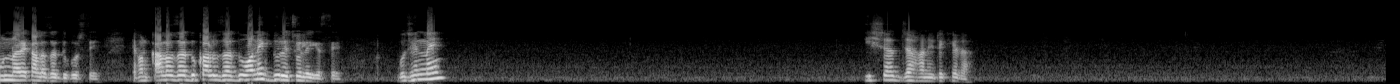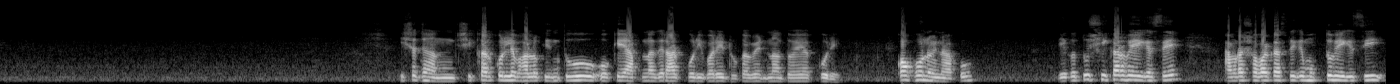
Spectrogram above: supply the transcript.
মুন্নারে কালো জাদু করছে। এখন কালো জাদু কালো জাদু অনেক দূরে চলে গেছে। বুঝেন নাই? ইশরাত জাহান, এটা কেডা? ঈশা জান স্বীকার করলে ভালো, কিন্তু ওকে আপনাদের আর পরিবারে ঢুকাবেন না, দয়া করে। কখনোই না, আপু। যেহেতু স্বীকার হয়ে গেছে, আমরা সবার কাছ থেকে মুক্ত হয়ে গেছি,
